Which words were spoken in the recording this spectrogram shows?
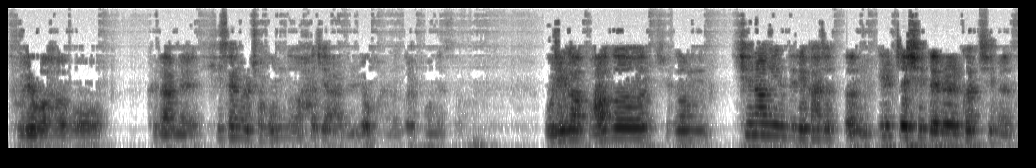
두려워하고 그 다음에 희생을 조금 더 하지 않으려고 하는 걸 보면서 우리가 과거 지금 신앙인들이 가졌던 일제시대를 거치면서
